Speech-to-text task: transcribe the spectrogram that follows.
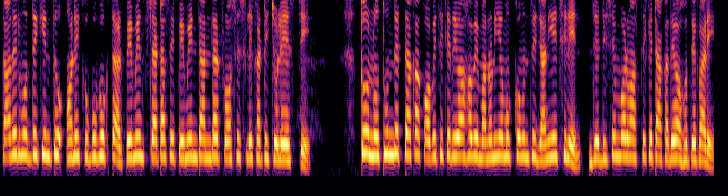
তাদের মধ্যে কিন্তু অনেক উপভোক্তার পেমেন্ট স্ট্যাটাসে পেমেন্ট আন্ডার প্রসেস লেখাটি চলে এসছে। তো নতুনদের টাকা কবে থেকে দেওয়া হবে মাননীয় মুখ্যমন্ত্রী জানিয়েছিলেন যে ডিসেম্বর মাস থেকে টাকা দেওয়া হতে পারে।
